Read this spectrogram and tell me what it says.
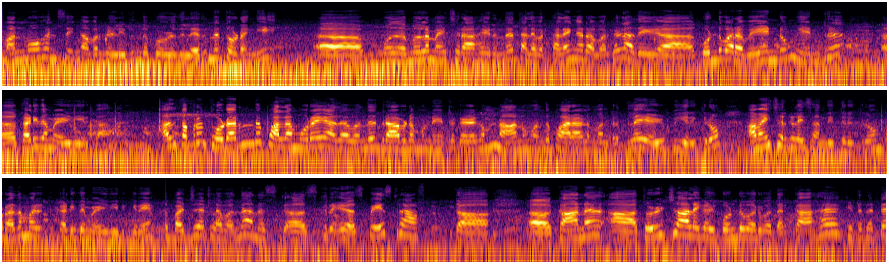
மன்மோகன் சிங் அவர்கள் இருந்த பொழுதிலிருந்து தொடங்கி முதலமைச்சராக இருந்த தலைவர் கலைஞர் அவர்கள் அதை கொண்டு வர வேண்டும் என்று கடிதம் எழுதியிருக்காங்க. அதுக்கப்புறம் தொடர்ந்து பல முறை அதை வந்து திராவிட முன்னேற்ற கழகம் நானும் வந்து பாராளுமன்றத்தில் எழுப்பி இருக்கிறோம் அமைச்சர்களை சந்தித்திருக்கிறோம். பிரதமருக்கு கடிதம் எழுதியிருக்கிறேன். பட்ஜெட்டில் வந்து அந்த ஸ்பேஸ் கிராஃப்ட் கான தொழிற்சாலைகள் கொண்டு வருவதற்காக கிட்டத்தட்ட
